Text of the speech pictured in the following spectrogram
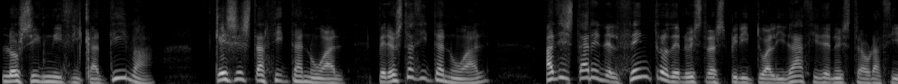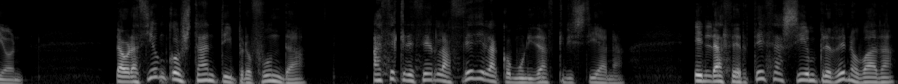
lo significativa que es esta cita anual. Pero esta cita anual ha de estar en el centro de nuestra espiritualidad y de nuestra oración. La oración constante y profunda hace crecer la fe de la comunidad cristiana, en la certeza siempre renovada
